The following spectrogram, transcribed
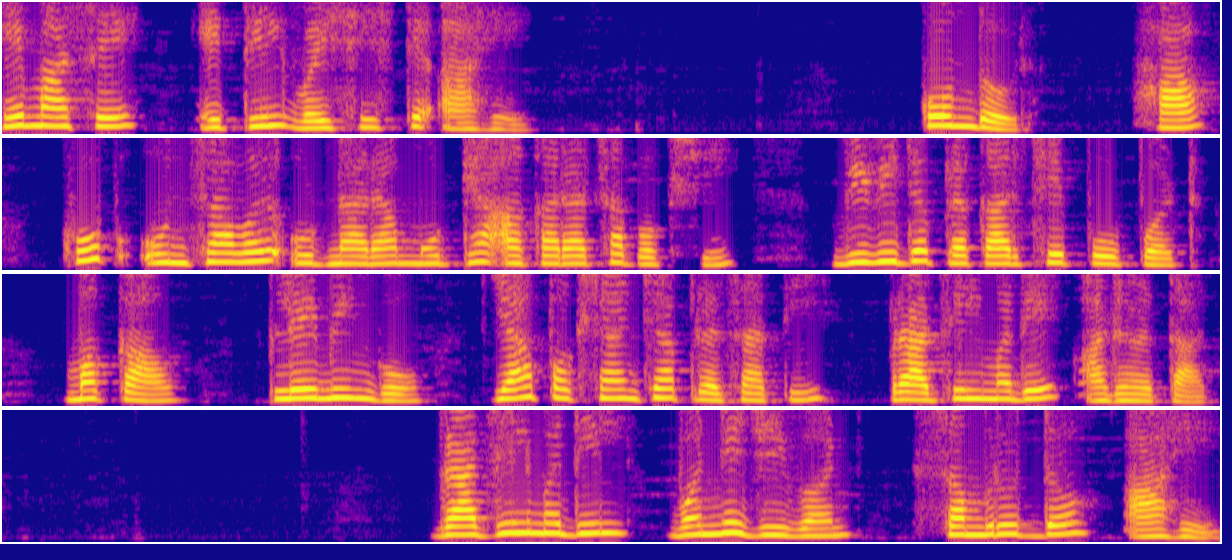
हे मासे येथील वैशिष्ट्य आहे. कोंडोर हा खूप उंचावर उडणारा मोठ्या आकाराचा पक्षी विविध प्रकारचे पोपट मकाव फ्लेमिंगो या पक्ष्यांच्या प्रजाती ब्राझीलमध्ये आढळतात. ब्राझीलमधील वन्यजीवन समृद्ध आहे.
